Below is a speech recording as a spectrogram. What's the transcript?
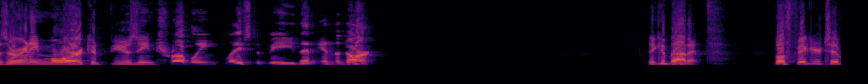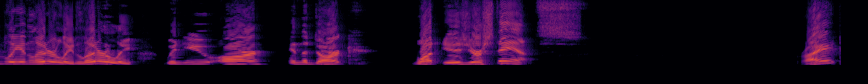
Is there any more confusing, troubling place to be than in the dark? Think about it, both figuratively and literally. Literally, when you are in the dark, what is your stance? Right?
